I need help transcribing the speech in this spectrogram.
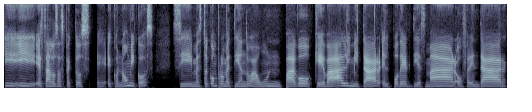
Y, están los aspectos eh, económicos. Si me estoy comprometiendo a un pago que va a limitar el poder diezmar, ofrendar,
